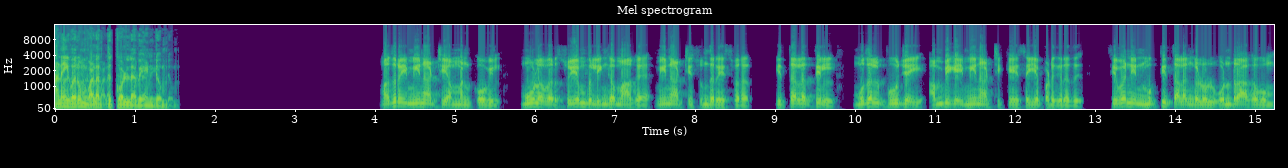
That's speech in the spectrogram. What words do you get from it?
அனைவரும் வளர்த்துக் கொள்ள வேண்டும். மதுரை மீனாட்சி அம்மன் கோவில் மூலவர் சுயம்பு லிங்கமாக மீனாட்சி சுந்தரேஸ்வரர். இத்தலத்தில் முதல் பூஜை அம்பிகை மீனாட்சிக்கே செய்யப்படுகிறது. சிவனின் முக்தி தலங்களுள் ஒன்றாகவும்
